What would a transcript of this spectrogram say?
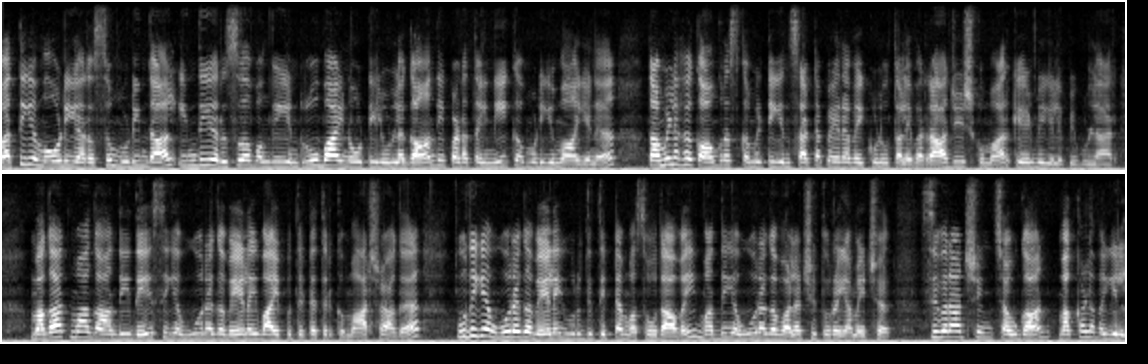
மத்திய மோடி அரசு முடிந்தால் இந்திய ரிசர்வ் வங்கியின் ரூபாய் நோட்டில் உள்ள காந்தி படத்தை நீக்க முடியுமா என தமிழக காங்கிரஸ் கமிட்டியின் சட்டப்பேரவை குழு தலைவர் ராஜேஷ்குமார் கேள்வி எழுப்பியுள்ளார். மகாத்மா காந்தி தேசிய ஊரக வேலைவாய்ப்பு திட்டத்திற்கு மாற்றாக புதிய ஊரக வேலை உறுதி திட்ட மசோதாவை மத்திய ஊரக வளர்ச்சித்துறை அமைச்சர் சிவராஜ் சிங் சௌகான் மக்களவையில்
